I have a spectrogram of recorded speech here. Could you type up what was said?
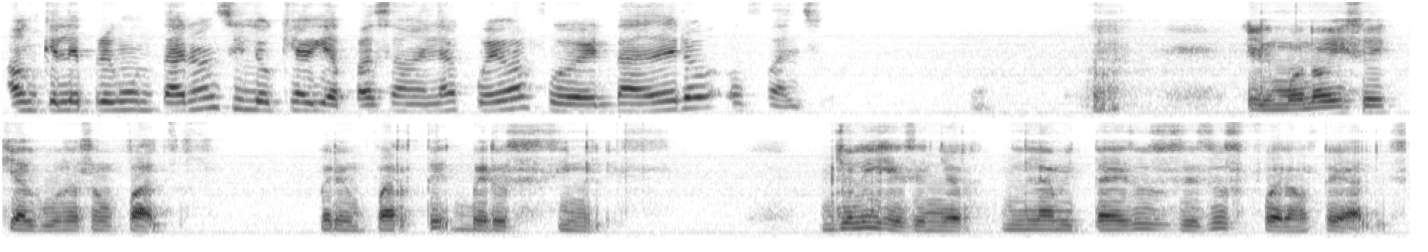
aunque le preguntaron si lo que había pasado en la cueva fue verdadero o falso. El mono dice que algunos son falsos, pero en parte verosímiles. Yo le dije, señor, ni la mitad de esos sucesos fueron reales.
